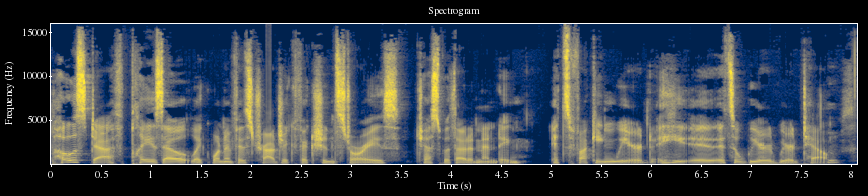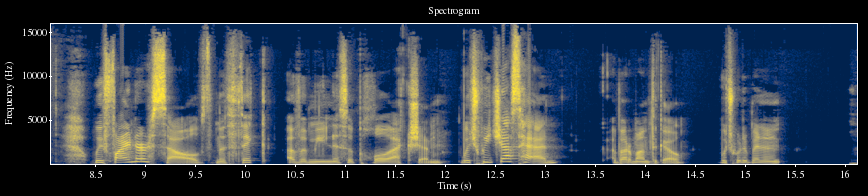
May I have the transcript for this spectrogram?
post death plays out like one of his tragic fiction stories, just without an ending. It's fucking weird. He, it's a weird, weird tale. We find ourselves in the thick of a municipal election, which we just had about a month ago, which would have been a,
